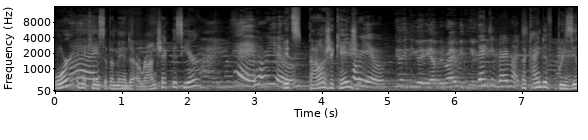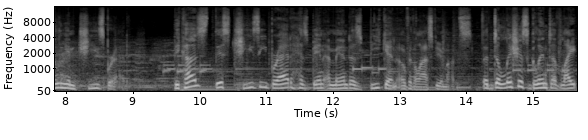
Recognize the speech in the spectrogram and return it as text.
Or, in the case of Amanda Aronczyk this year, Hey, how are you? it's Bange How are you? Good, good. I'll be right with you. Thank you very much. a kind of Brazilian cheese bread. Because this cheesy bread has been Amanda's beacon over the last few months, a delicious glint of light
